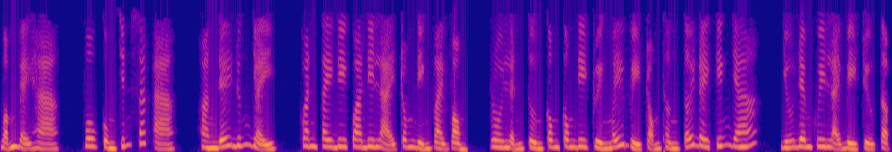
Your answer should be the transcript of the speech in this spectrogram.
bẩm bệ hạ, vô cùng chính xác ạ, hoàng đế đứng dậy, khoanh tay đi qua đi lại trong điện vài vòng, rồi lệnh tường công công đi truyền mấy vị trọng thần tới đây kiến giá, giữa đêm khuya lại bị triệu tập,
